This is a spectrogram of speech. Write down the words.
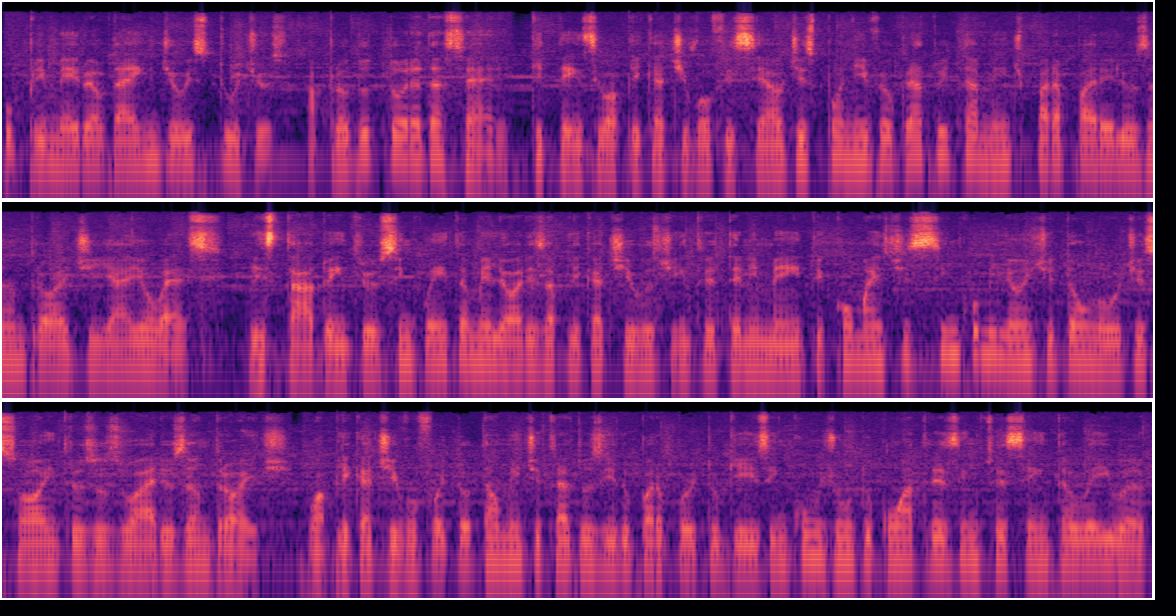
O primeiro é o da Angel Studios, a produtora da série, que tem seu aplicativo oficial disponível gratuitamente para aparelhos Android e iOS, listado entre os 50 melhores aplicativos de entretenimento e com mais de 5 milhões de downloads só entre os usuários Android. O aplicativo foi totalmente traduzido para o português em conjunto com a 360 Way Up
